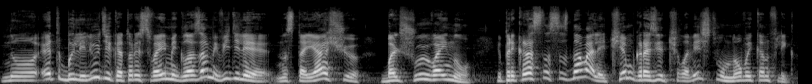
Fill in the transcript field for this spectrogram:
Но это были люди, которые своими глазами видели настоящую большую войну и прекрасно осознавали, чем грозит человечеству новый конфликт.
